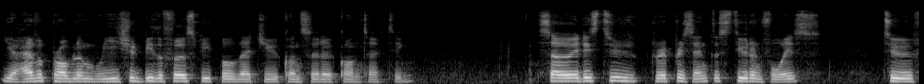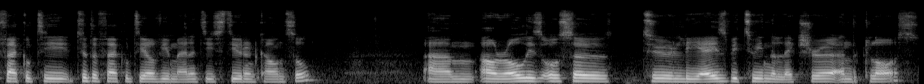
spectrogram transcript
you have a problem, we should be the first people that you consider contacting. So it is to represent the student voice to faculty to the Faculty of Humanities Student Council. Um, our role is also to liaise between the lecturer and the class.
